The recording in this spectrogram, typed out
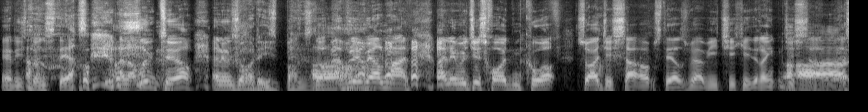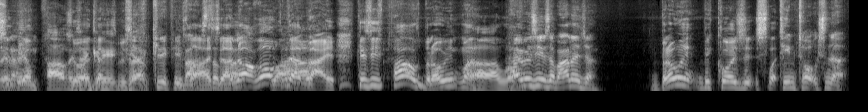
There he's downstairs, and I looked to her, and it was all these birds Oh. Ah. done everywhere, man. And they were just holding court. So I just sat upstairs with a wee cheeky drink and just Ah, sat and listened to him. that was so a I did- great was trip. it- Creepy was it- bastard, I know, I loved Wow. it, man, because his pal's brilliant, man. Ah, I love How was he as a manager? brilliant because it's like Team talks and that.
